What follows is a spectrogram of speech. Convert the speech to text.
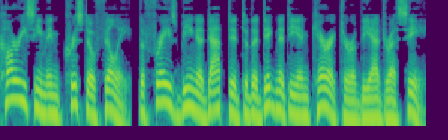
Carissime in Christo Fili, the phrase being adapted to the dignity and character of the addressee.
